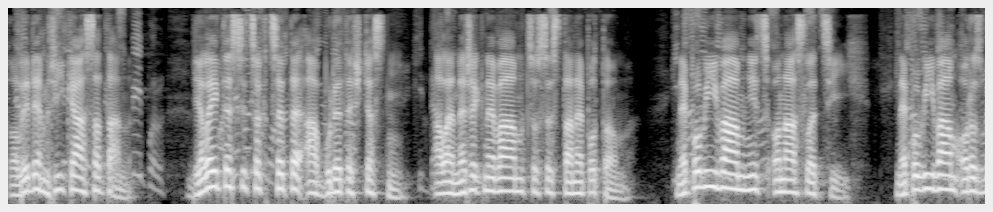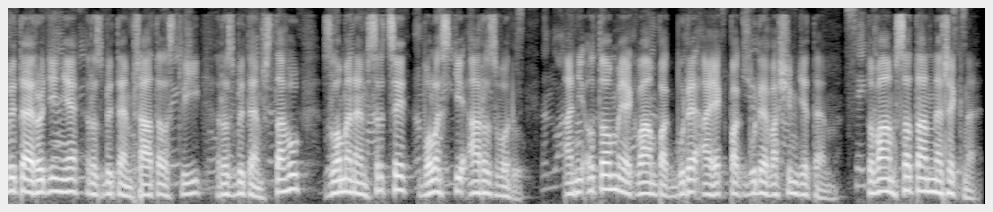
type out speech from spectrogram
To lidem říká Satan. Dělejte si, co chcete a budete šťastní, ale neřekne vám, co se stane potom. Nepoví vám nic o následcích. Nepoví vám o rozbité rodině, rozbitém přátelství, rozbitém vztahu, zlomeném srdci, bolesti a rozvodu. Ani o tom, jak vám pak bude a jak pak bude vašim dětem. To vám Satan neřekne.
